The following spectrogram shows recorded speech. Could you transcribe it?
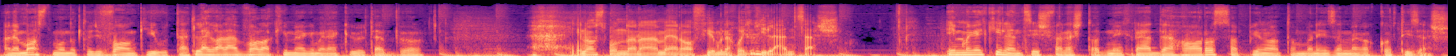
hanem azt mondod, hogy van kiút, tehát legalább valaki megmenekült ebből. Én azt mondanám erre a filmre, hogy 9-es. Én meg egy 9 és felest adnék rá, de ha a rosszabb pillanatomban nézem meg, akkor 10-es.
